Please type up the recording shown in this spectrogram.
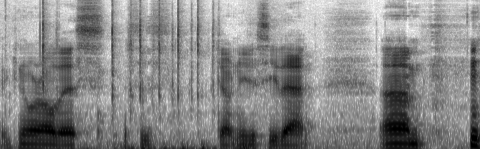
ignore all this. This is don't need to see that. Um,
